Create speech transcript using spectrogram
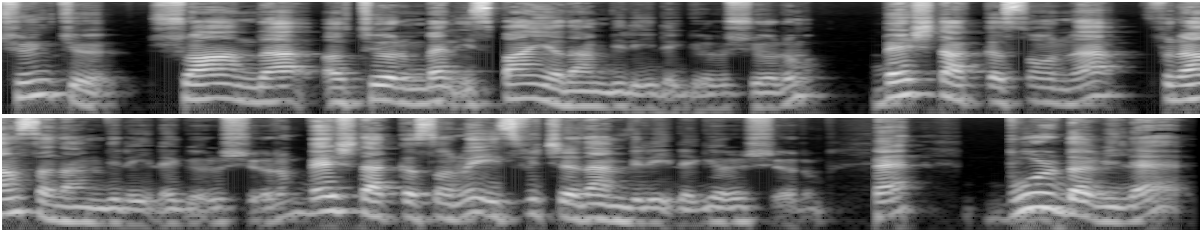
Çünkü şu anda atıyorum ben İspanya'dan biriyle görüşüyorum. 5 dakika sonra Fransa'dan biriyle görüşüyorum. 5 dakika sonra İsviçre'den biriyle görüşüyorum. Ve burada bile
